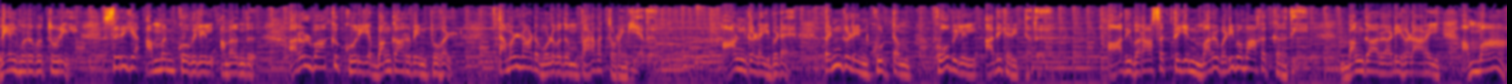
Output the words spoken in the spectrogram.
மேல்மருவத்தூரில் சிறிய அம்மன் கோவிலில் அமர்ந்து அருள்வாக்கு கூறிய பங்காருவின் புகழ் தமிழ்நாடு முழுவதும் பரவத் தொடங்கியது. ஆண்களை விட பெண்களின் கூட்டம் கோவிலில் அதிகரித்தது. ஆதிபராசக்தியின் மறுவடிவமாக கருதி பங்காரு அடிகளாரை அம்மா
